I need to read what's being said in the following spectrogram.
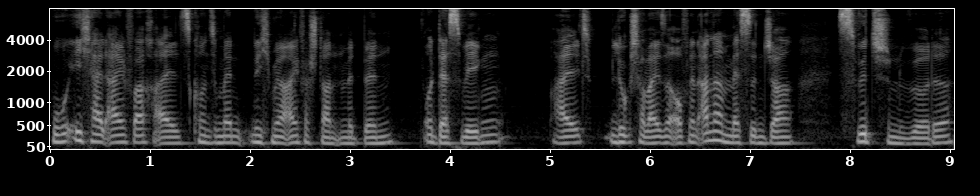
wo ich halt einfach als Konsument nicht mehr einverstanden mit bin und deswegen halt logischerweise auf einen anderen Messenger switchen würde.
